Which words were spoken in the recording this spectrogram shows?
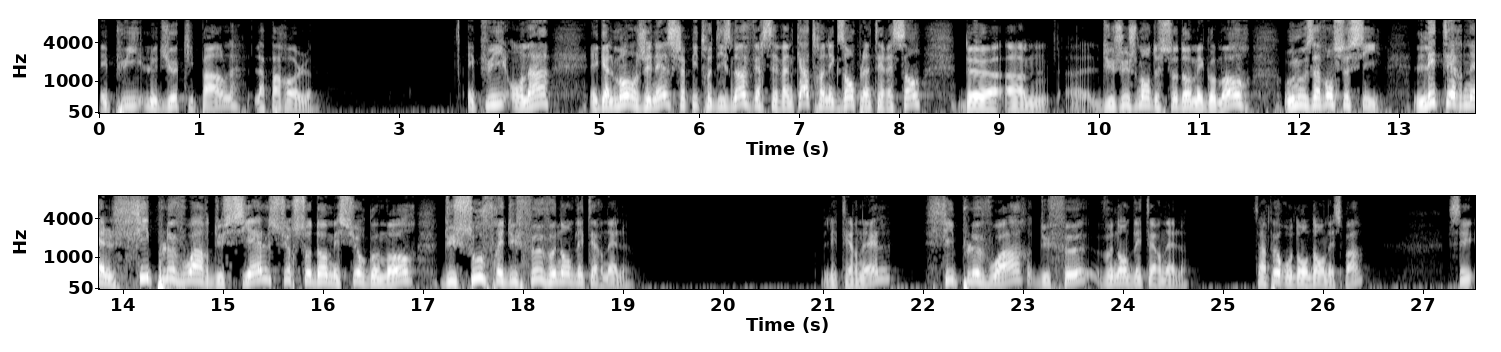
et puis le Dieu qui parle, la parole. Et puis, on a également en Genèse chapitre 19, verset 24, un exemple intéressant euh, euh, du jugement de Sodome et Gomorre, où nous avons ceci. L'Éternel fit pleuvoir du ciel sur Sodome et sur Gomorre du soufre et du feu venant de l'Éternel. L'Éternel fit pleuvoir du feu venant de l'Éternel. C'est un peu redondant, n'est-ce pas? C'est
